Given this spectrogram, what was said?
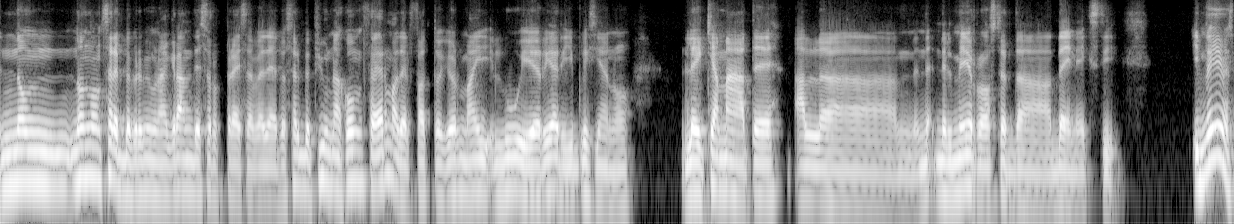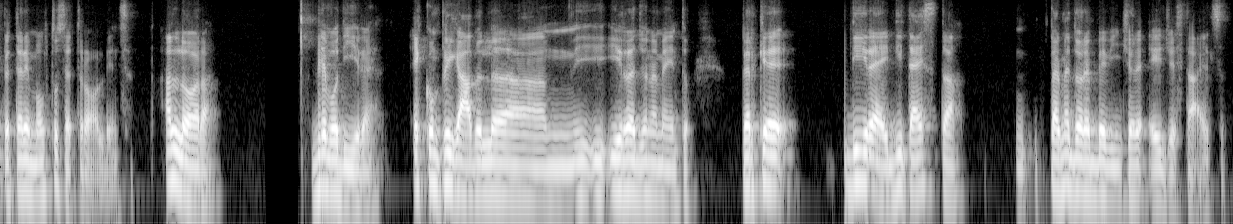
non, non, non, sarebbe per me una grande sorpresa vederlo, sarebbe più una conferma del fatto che ormai lui e Ria Ripley siano le chiamate al, nel main roster da, da NXT. Invece mi aspetterei molto Seth Rollins. Allora, devo dire, è complicato il, il, il ragionamento, perché direi di testa, per me dovrebbe vincere AJ Styles.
